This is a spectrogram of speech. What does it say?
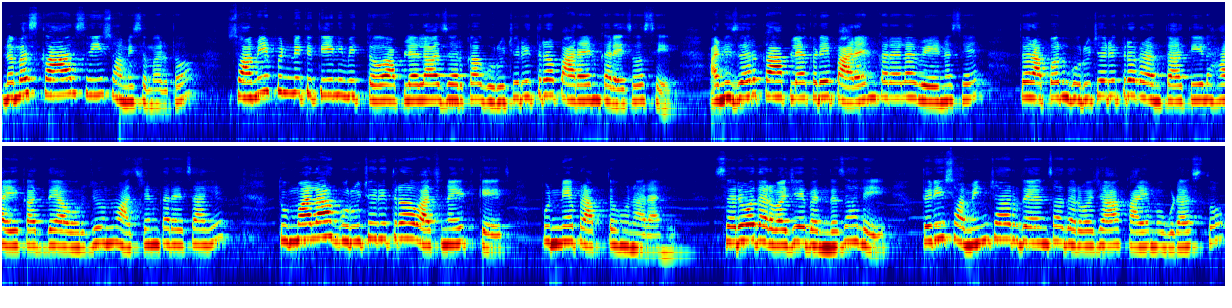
नमस्कार श्री स्वामी समर्थ. स्वामी पुण्यतिथीनिमित्त आपल्याला जर का गुरुचरित्र पारायण करायचं असेल आणि जर का आपल्याकडे पारायण करायला वेळ नसेल तर आपण गुरुचरित्र ग्रंथातील हा एक आवर्जून वाचन करायचं आहे. तुम्हाला गुरुचरित्र वाचना इतकेच पुण्य प्राप्त होणार आहे. सर्व दरवाजे बंद झाले तरी स्वामींच्या हृदयांचा दरवाजा कायम उघडा असतो.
